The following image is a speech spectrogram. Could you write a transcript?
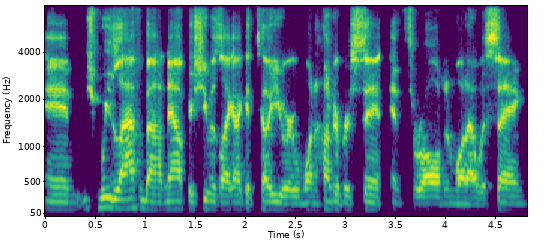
and we laugh about it now because she was like, I could tell you were 100% enthralled in what I was saying.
